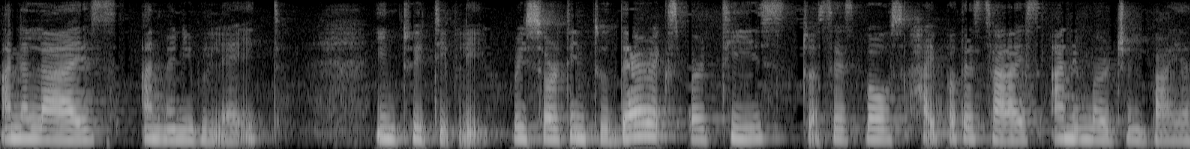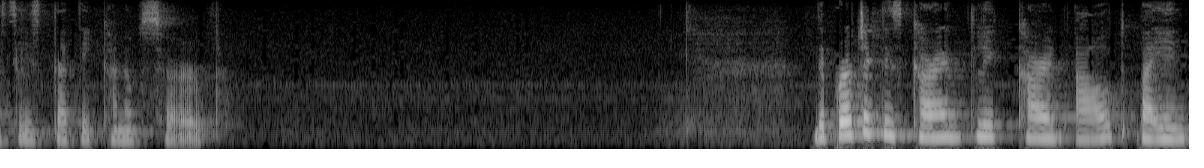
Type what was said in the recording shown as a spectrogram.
analyze, and manipulate intuitively, resorting to their expertise to assess both hypothesized and emergent biases that they can observe. The project is currently carried out by an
